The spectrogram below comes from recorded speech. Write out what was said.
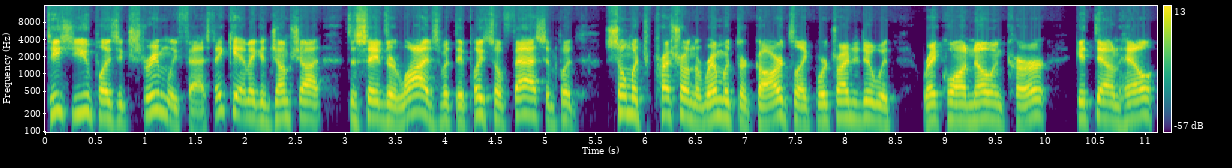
TCU plays extremely fast. They can't make a jump shot to save their lives, but they play so fast and put so much pressure on the rim with their guards, like we're trying to do with RaeQuan, No, and Kerr, get downhill.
